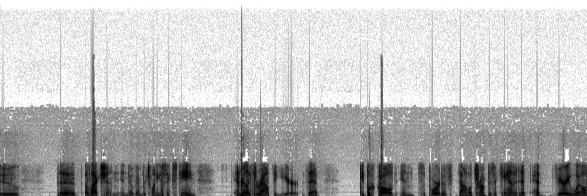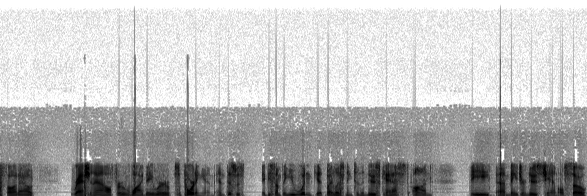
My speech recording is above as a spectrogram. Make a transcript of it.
to the election in November 2016 and really throughout the year that people who called in support of Donald Trump as a candidate had very well thought out rationale for why they were supporting him. And this was maybe something you wouldn't get by listening to the newscast on the uh, major news channels. So,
